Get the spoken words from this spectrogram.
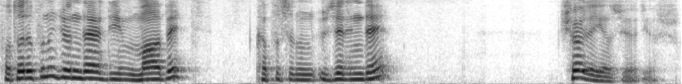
Fotoğrafını gönderdiğim mabet kapısının üzerinde şöyle yazıyor diyor.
